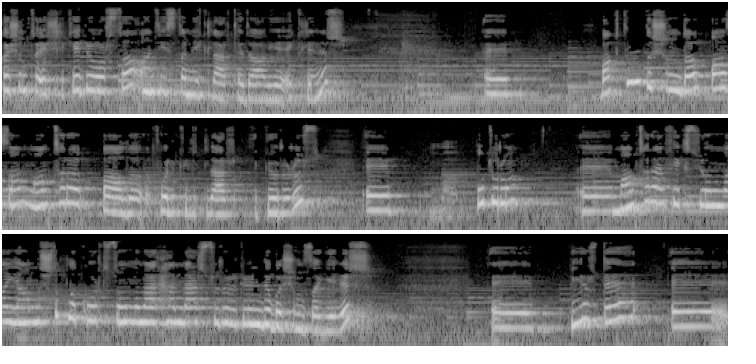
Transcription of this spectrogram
Kaşıntı eşlik ediyorsa antihistaminikler tedaviye eklenir. E, bakteri dışında bazen mantara bağlı folikülitler görürüz. E, bu durum e, mantar enfeksiyonuna yanlışlıkla kortizonlu merhemler sürüldüğünde başımıza gelir. E, bir de e,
